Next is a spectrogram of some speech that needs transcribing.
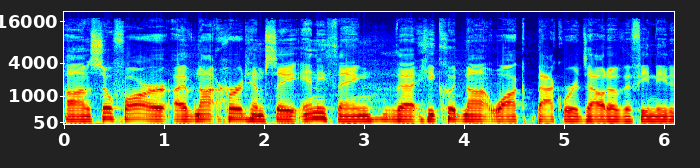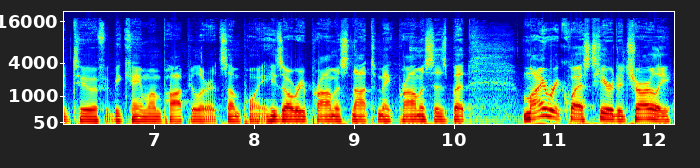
Um, so far, I've not heard him say anything that he could not walk backwards out of if he needed to, if it became unpopular at some point. He's already promised not to make promises. But my request here to Charlie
